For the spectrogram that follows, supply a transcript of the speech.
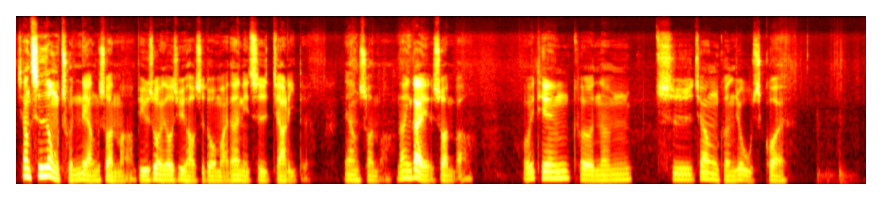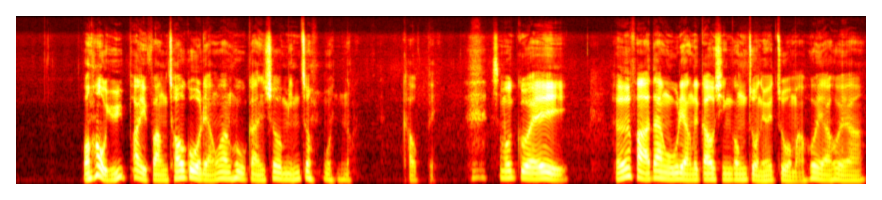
像吃这种纯粮算吗？比如说你都去好市多买，但是你吃家里的，那样算吗？那应该也算吧。我一天可能吃这样，可能就五十块。王浩宇拜访超过两万户，感受民众温暖。靠北，什么鬼？合法但无良的高薪工作，你会做吗？会啊，会啊。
